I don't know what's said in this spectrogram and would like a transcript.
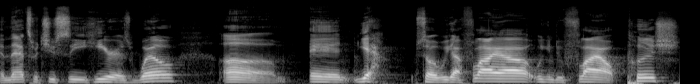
And that's what you see here as well. Um, and yeah, so we got fly out. We can do fly out push.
